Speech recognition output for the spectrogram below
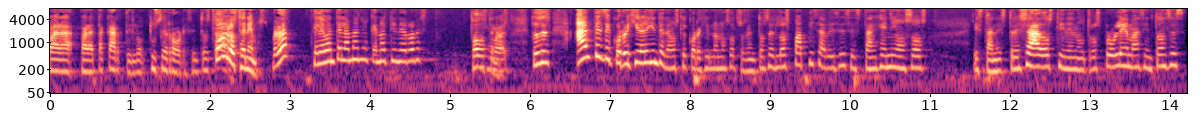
para, para atacarte, lo- tus errores. Entonces, todos los tenemos, ¿verdad? Que levante la mano el que no tiene errores. Todos tenemos. Entonces, antes de corregir a alguien tenemos que corregirnos nosotros. Entonces, los papis a veces están geniosos, están estresados, tienen otros problemas. Entonces,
